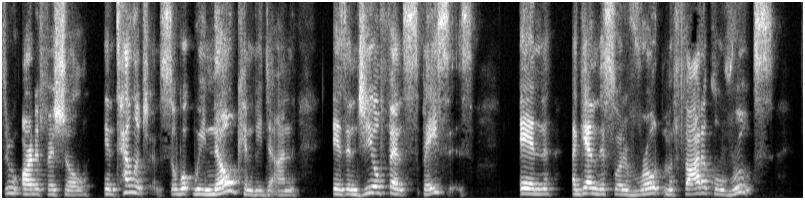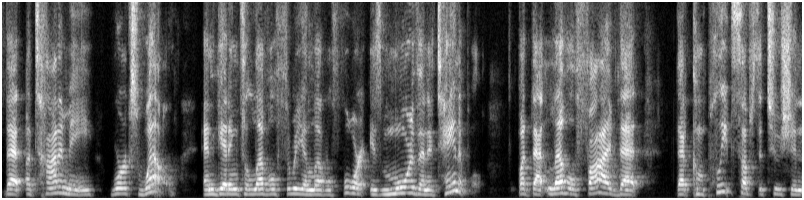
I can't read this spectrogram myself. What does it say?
through artificial intelligence. So, what we know can be done is in geofence spaces, in again, this sort of rote methodical routes that autonomy works well. And getting to level three and level four is more than attainable. But that level five, that that complete substitution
